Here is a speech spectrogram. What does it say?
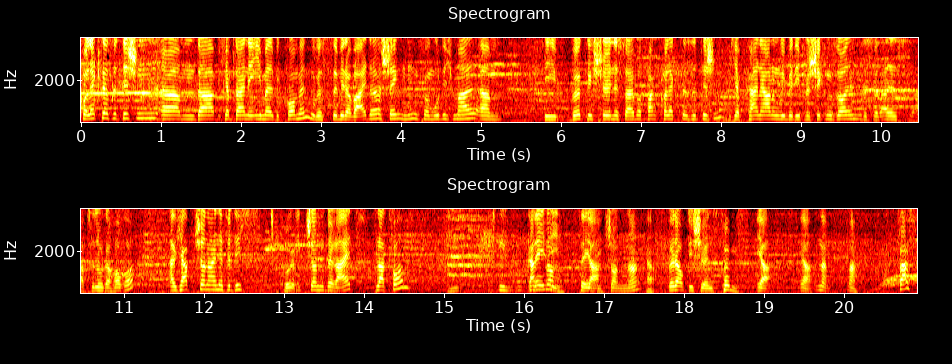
Collectors Edition. Ähm, da, ich habe deine E-Mail bekommen. Du wirst sie wieder weiterschenken, vermute ich mal. Ähm, die wirklich schöne Cyberpunk Collectors Edition. Ich habe keine Ahnung, wie wir die verschicken sollen. Das wird alles absoluter Horror. Aber ich habe schon eine für dich. Liegt schon bereit. Plattform. Ist ein ganz Lazy. noch- Lazy. Ja, schon, ne? Ja. Wird auch die schönste. Fünf. Ja, ja, na, na. Fast.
